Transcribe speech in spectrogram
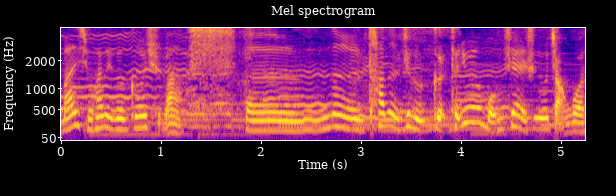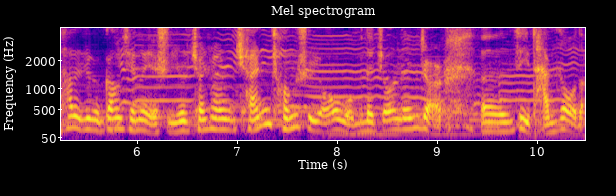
蛮喜欢的一个歌曲吧。嗯，那他的这个歌，他因为我们之前也是有讲过，他的这个钢琴呢，也是就是全程全程是由我们的 John Lennon，呃，自己弹奏的。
